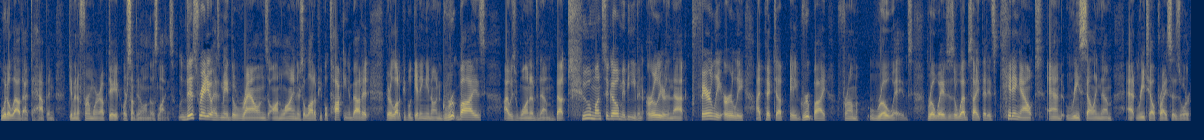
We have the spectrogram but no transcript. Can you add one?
would allow that to happen given a firmware update or something along those lines. This radio has made the rounds online. There's a lot of people talking about it. There are a lot of people getting in on group buys. I was one of them. About two months ago, maybe even earlier than that, fairly early, I picked up a group buy from RoWaves. RoWaves is a website that is kitting out and reselling them at retail prices or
